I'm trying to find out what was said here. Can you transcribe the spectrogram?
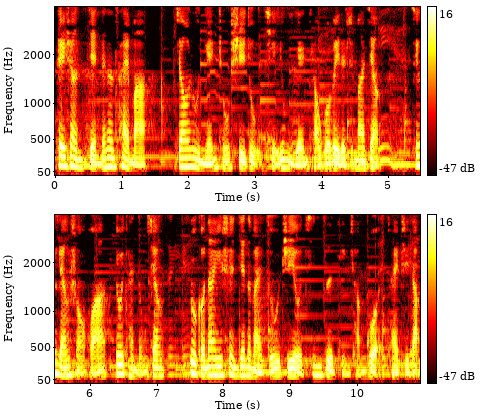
配上简单的菜码，浇入粘稠适度且用盐调过味的芝麻酱。清凉爽滑，Q 弹浓香，入口那一瞬间的满足，只有亲自品尝过才知道。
